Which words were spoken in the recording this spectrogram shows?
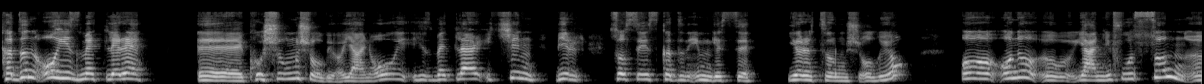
kadın o hizmetlere e, koşulmuş oluyor. Yani o hizmetler için bir sosyalist kadın imgesi yaratılmış oluyor. O onu yani nüfusun e,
